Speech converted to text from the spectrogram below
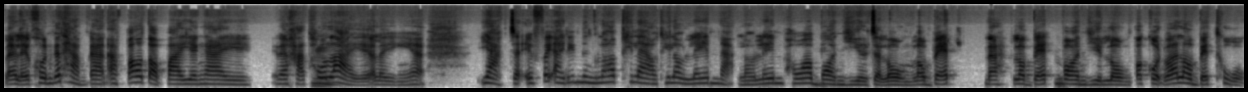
หลาย ๆ คนก็ถามการอะเป้าต่อไปยังไงนะคะ เท่าไหร่อะไรอย่างเงี้ย อยากจะ FYI นิดนึงรอบที่แล้วที่เราเล่นน่ะ เราเล่นเพราะว่าบอลยีจะลง เราเบ t นะ เราเบ t บอลยีลง ปรากฏว่าเราเบ t ถูก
